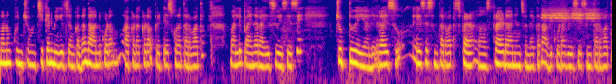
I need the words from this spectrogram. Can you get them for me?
మనం కొంచెం చికెన్ మిగిల్చాం కదా దాన్ని కూడా అక్కడక్కడ పెట్టేసుకున్న తర్వాత మళ్ళీ పైన రైస్ వేసేసి చుట్టూ వేయాలి. రైస్ వేసేసిన తర్వాత స్ప్రై స్ప్రైడ్ ఆనియన్స్ ఉన్నాయి కదా అవి కూడా వేసేసిన తర్వాత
